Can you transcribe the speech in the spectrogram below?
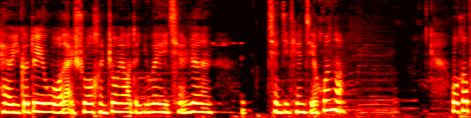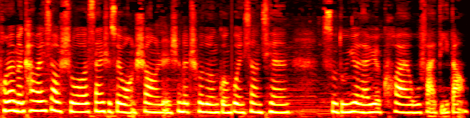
还有一个对于我来说很重要的一位前任，前几天结婚了。我和朋友们开玩笑说，三十岁往上，人生的车轮滚滚向前，速度越来越快，无法抵挡。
